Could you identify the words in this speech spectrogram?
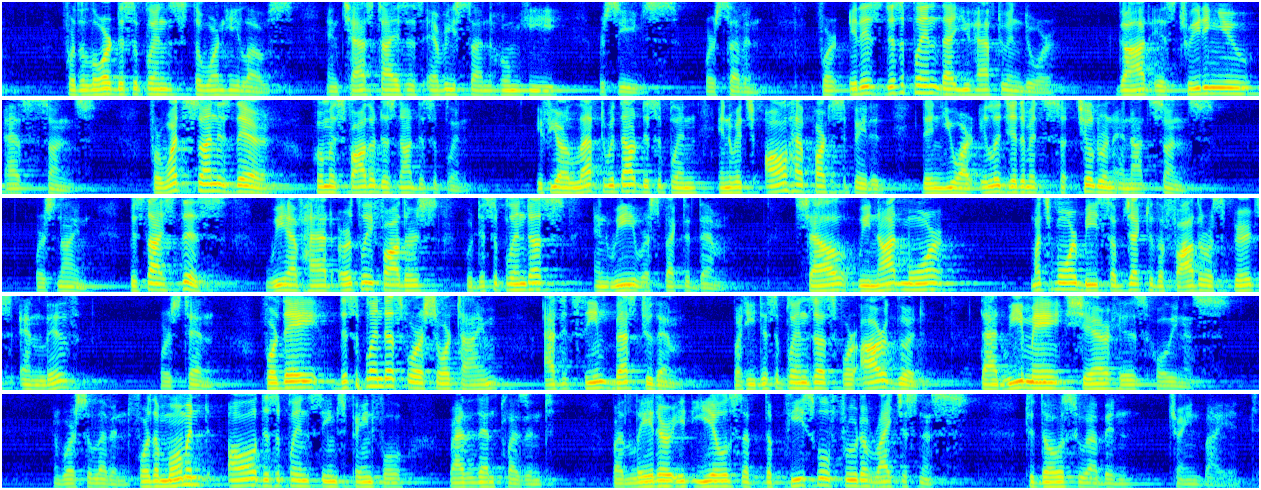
For the Lord disciplines the one he loves, and chastises every son whom he receives. Verse 7. For it is discipline that you have to endure. God is treating you as sons. For what son is there whom his father does not discipline? If you are left without discipline, in which all have participated, then you are illegitimate children and not sons. Verse 9. Besides this, we have had earthly fathers who disciplined us, and we respected them. Shall we not more much more be subject to the Father of spirits and live? Verse 10 For they disciplined us for a short time, as it seemed best to them, but He disciplines us for our good, that we may share His holiness. And verse 11 For the moment, all discipline seems painful rather than pleasant, but later it yields the peaceful fruit of righteousness to those who have been trained by it.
